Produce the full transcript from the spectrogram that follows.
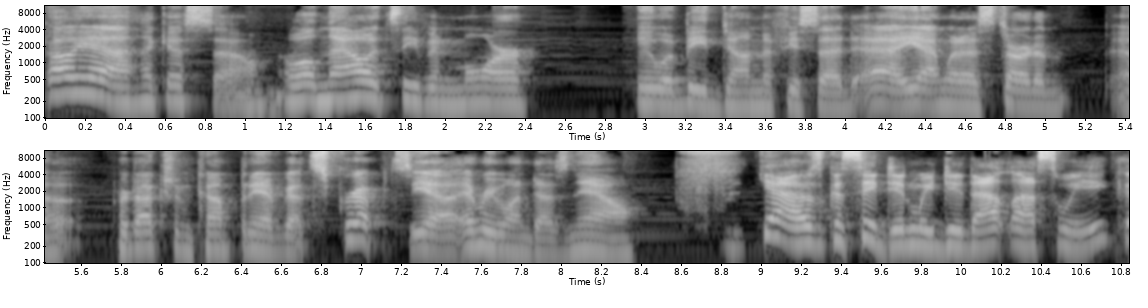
Oh yeah, I guess so. Well, now it's even more. It would be dumb if you said, uh, "Yeah, I'm going to start a, a production company. I've got scripts." Yeah, everyone does now. Yeah, I was gonna say, didn't we do that last week?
